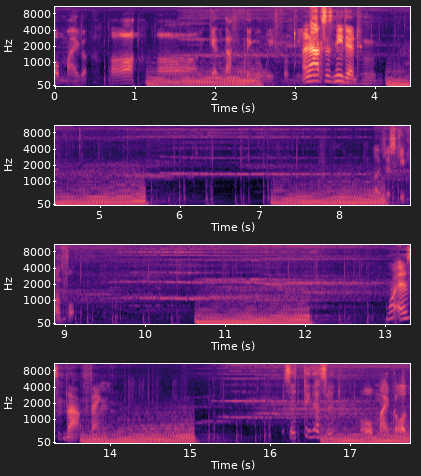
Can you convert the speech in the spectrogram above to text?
Oh my god. Oh, oh, get that thing away from me. An axe is needed. I'll just keep on foot. What is that thing? It's a thing that's. Oh my god.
